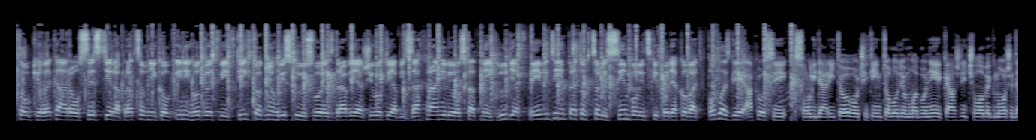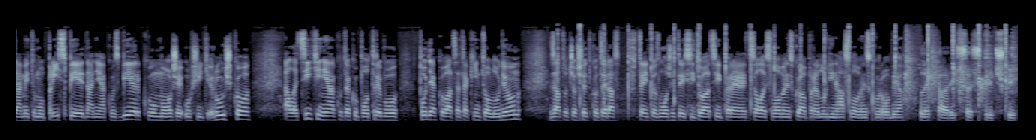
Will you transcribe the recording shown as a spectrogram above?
Stovky lekárov, sestier a pracovníkov iných odvetví v týchto dňoch riskujú svoje zdravie a životy, aby zachránili ostatných. Ľudia v Prievidzi im preto chceli symbolicky poďakovať. Potlesk je akousi solidaritou voči týmto ľuďom, lebo nie každý človek môže, dajme tomu, prispieť na nejakú zbierku, môže ušiť rúško, ale cíti nejakú takú potrebu poďakovať sa takýmto ľuďom za to, čo všetko teraz v tejto zložitej situácii pre celé Slovensko a pre ľudí na Slovensku robia. Lekári, sestričky,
